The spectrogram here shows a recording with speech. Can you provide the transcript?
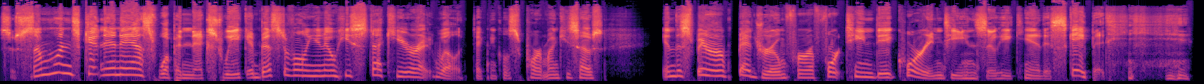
So someone's getting an ass whooping next week, and best of all, you know, he's stuck here at, well, Technical Support Monkey's house in the spare bedroom for a 14 day quarantine so he can't escape it.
